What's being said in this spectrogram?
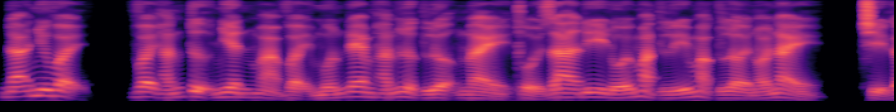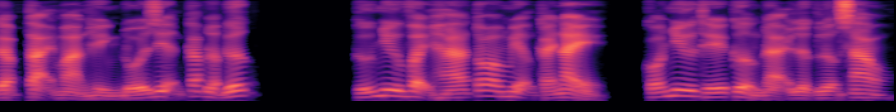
Đã như vậy vậy hắn tự nhiên mà vậy muốn đem hắn lực lượng này thổi ra đi đối mặt lý mặc lời nói này, chỉ gặp tại màn hình đối diện cấp lập đức. Cứ như vậy há to miệng cái này, có như thế cường đại lực lượng sao?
